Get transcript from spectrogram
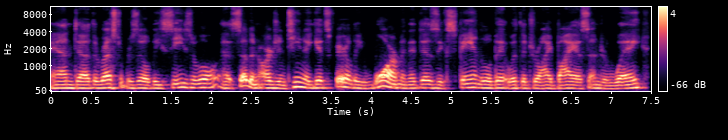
And uh, the rest of Brazil will be seasonable. Uh, southern Argentina gets fairly warm, and it does expand a little bit with the dry bias underway.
